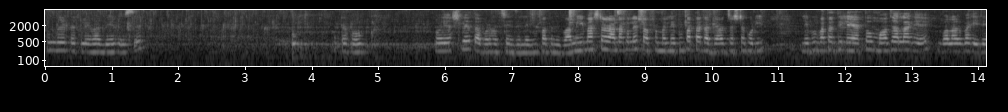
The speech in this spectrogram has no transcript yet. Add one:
সুন্দর একটা ফ্লেভার বের হয়েছে। এটা হোক, হয়ে আসলে তারপর হচ্ছে যে লেবু পাতা দিব। আমি এই মাছটা রান্না করলে সবসময় লেবু পাতাটা দেওয়ার চেষ্টা করি। লেবু পাতা দিলে এত মজা লাগে বলার বাহিরে।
